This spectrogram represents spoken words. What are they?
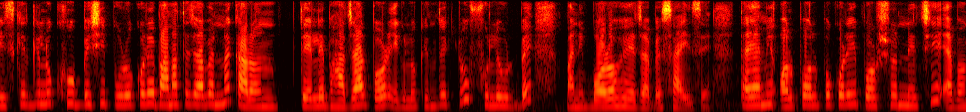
বিস্কিটগুলো খুব বেশি পুরো করে বানাতে যাবেন না, কারণ তেলে ভাজার পর এগুলো কিন্তু একটু ফুলে উঠবে মানে বড় হয়ে যাবে সাইজে তাই আমি অল্প অল্প করেই পোর্শন নিচ্ছি এবং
